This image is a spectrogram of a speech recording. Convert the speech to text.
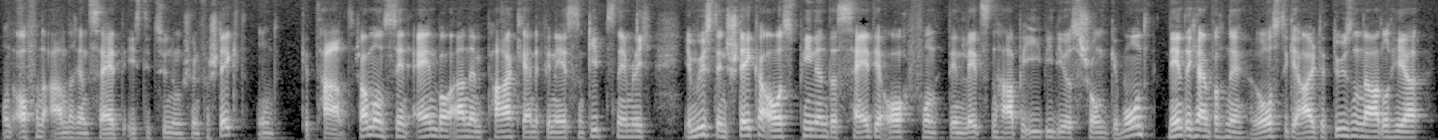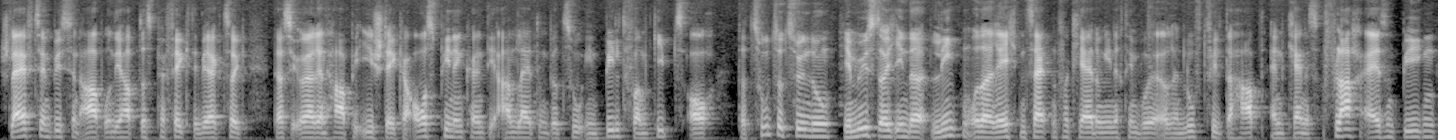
Und auch von der anderen Seite ist die Zündung schön versteckt und getarnt. Schauen wir uns den Einbau an, ein paar kleine Finessen gibt es nämlich. Ihr müsst den Stecker auspinnen, das seid ihr auch von den letzten HPI-Videos schon gewohnt. Nehmt euch einfach eine rostige alte Düsennadel her, schleift sie ein bisschen ab und ihr habt das perfekte Werkzeug, dass ihr euren HPI-Stecker auspinnen könnt. Die Anleitung dazu in Bildform gibt es auch dazu zur Zündung. Ihr müsst euch in der linken oder rechten Seitenverkleidung, je nachdem wo ihr euren Luftfilter habt, ein kleines Flacheisen biegen.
